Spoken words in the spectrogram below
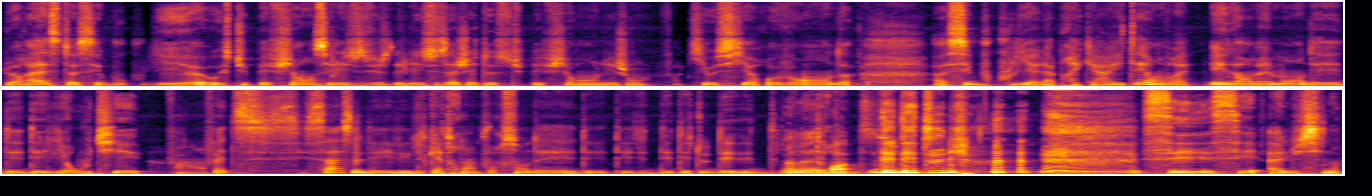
Le reste c'est beaucoup lié euh, aux stupéfiants, c'est les, les usagers de stupéfiants, les gens enfin, qui aussi revendent. Euh, c'est beaucoup lié à la précarité en vrai. Énormément des, des délits routiers. Enfin en fait c'est ça, c'est les, les 80% des des des, des, des, Ouais, des- détenus. c'est c'est hallucinant.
